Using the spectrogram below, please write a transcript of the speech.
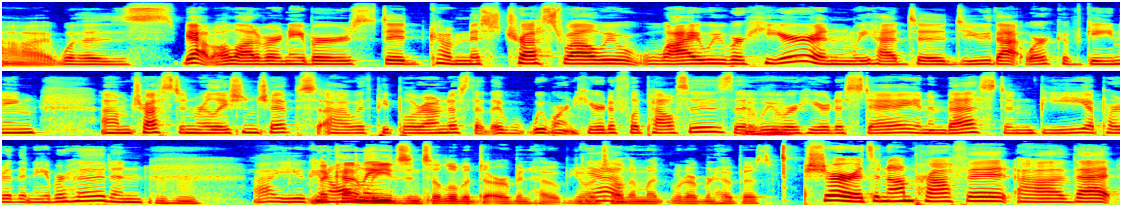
uh, it was yeah a lot of our neighbors did come mistrust while we were why we were here and we had to do that work of gaining um, trust and relationships uh, with people around us that they, we weren't here to flip houses that Mm-hmm. we were here to stay and invest and be a part of the neighborhood and uh, you Mm-hmm. And that kind of only leads into a little bit to Urban Hope. You want to tell them what, what Urban Hope is? Sure, it's a nonprofit uh, that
